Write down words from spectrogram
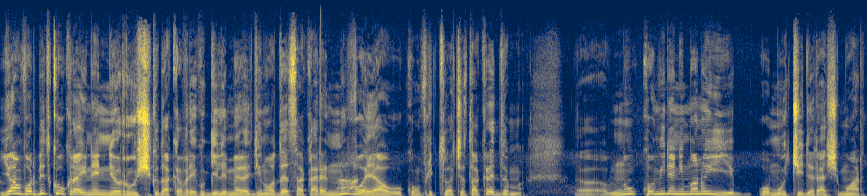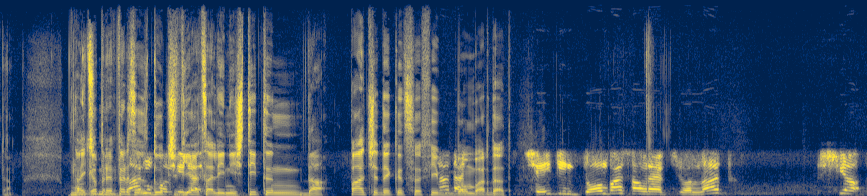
Eu am vorbit cu ucraineni ruși, cu- dacă vrei, cu ghilimele, din Odessa, care nu Da. voiau conflictul acesta, crede-mă. Uh, Nu convine nimănui omuciderea și moartea. Adică Mulțumim. prefer Da, să-ți nu duci convine. viața liniștit în Da. pace decât să fii Da, dar- bombardat. Cei din Donbass au reacționat și au,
